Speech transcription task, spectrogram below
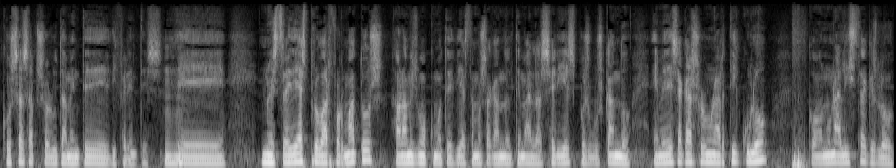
cosas absolutamente diferentes. Eh, nuestra idea es probar formatos. Ahora mismo, como te decía, estamos sacando el tema de las series, pues buscando, en vez de sacar solo un artículo, con una lista, que es lo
